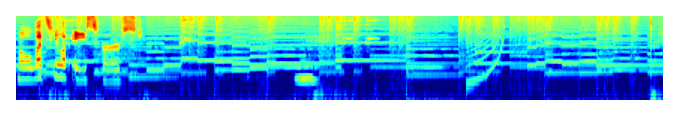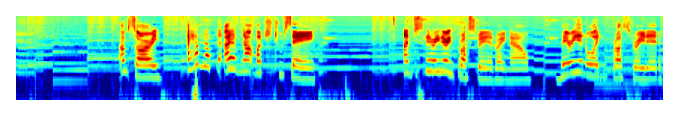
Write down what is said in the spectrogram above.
Well, let's heal up Ace first. I'm sorry. I have nothing. I have not much to say. I'm just very, very frustrated right now. Very annoyed and frustrated.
